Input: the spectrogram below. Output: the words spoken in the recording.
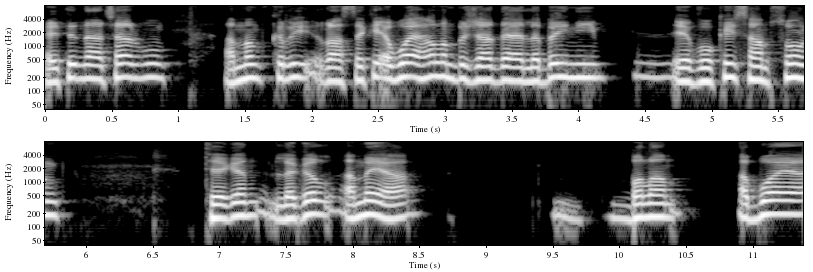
ئەیتر ناچار بوو ئەمەم کڕی ڕاستەکەی ئەوە هەڵم بژادایە لە بینی ئێڤۆکەی سامسۆنگ تێگەن لەگەڵ ئەمەیە بەڵام ئەبواە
